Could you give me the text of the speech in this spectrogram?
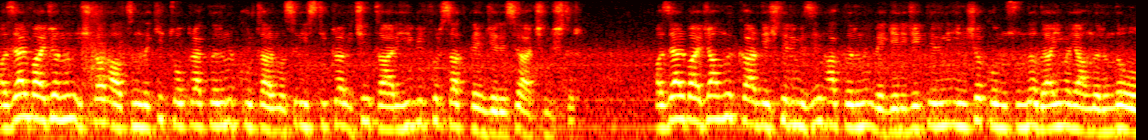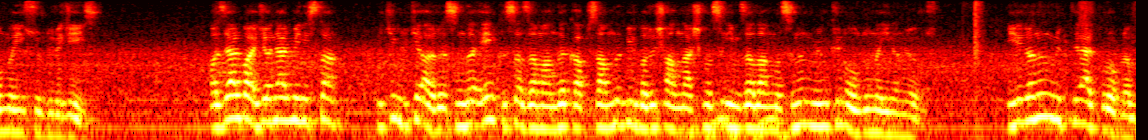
Azerbaycan'ın işgal altındaki topraklarını kurtarması istikrar için tarihi bir fırsat penceresi açmıştır. Azerbaycanlı kardeşlerimizin haklarını ve geleceklerini inşa konusunda daima yanlarında olmayı sürdüreceğiz. Azerbaycan-Ermenistan, iki ülke arasında en kısa zamanda kapsamlı bir barış anlaşması imzalanmasının mümkün olduğuna inanıyoruz. İran'ın nükleer programı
